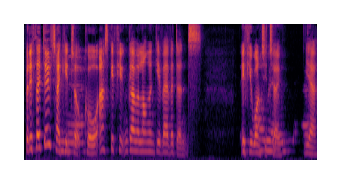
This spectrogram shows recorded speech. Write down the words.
But if they do take it to court, ask if you can go along and give evidence, if you wanted to. will, Yeah.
